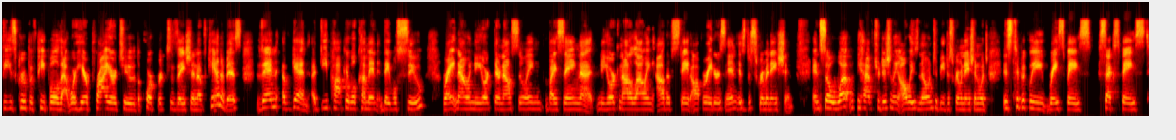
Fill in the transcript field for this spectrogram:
these group of people that were here prior to the corporatization of cannabis, then again, a deep pocket will come in. They will sue. Right now in New York, they're now suing by saying that New York not allowing out of state operators in is discrimination. And so, what we have traditionally always known to be discrimination, which is typically race based sex based,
